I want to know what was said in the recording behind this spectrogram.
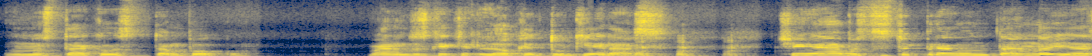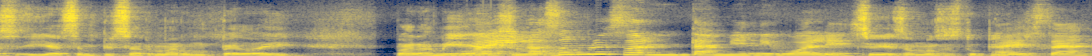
Unos tacos, tampoco. Bueno, entonces, ¿qué, lo que tú quieras. Chinga, pues te estoy preguntando y ya, y ya se empieza a armar un pedo ahí. Para mí Güey, los hombres son también iguales. Sí, somos estúpidos. Ahí está,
